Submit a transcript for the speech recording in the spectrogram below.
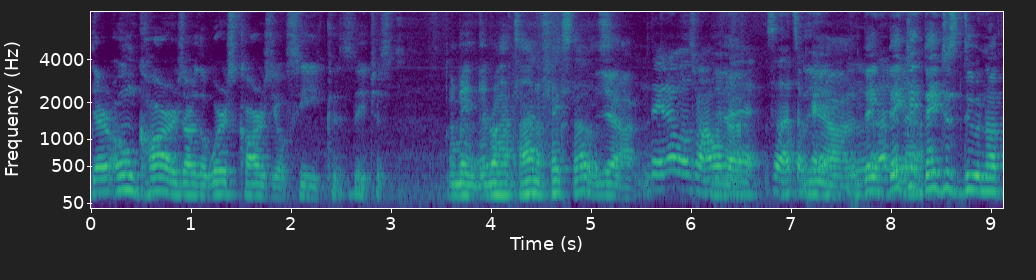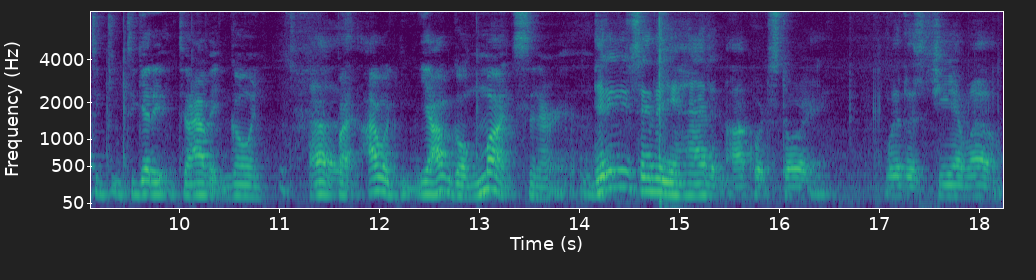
their own cars are the worst cars you'll see because they just I mean, they don't have time to fix those. yeah They know what's wrong with Yeah. it, so that's okay. yeah they Let they can, they just do enough to to get it to have it going. Oh, But I would yeah I would go months in there. didn't you say that you had an awkward story with this GMO?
